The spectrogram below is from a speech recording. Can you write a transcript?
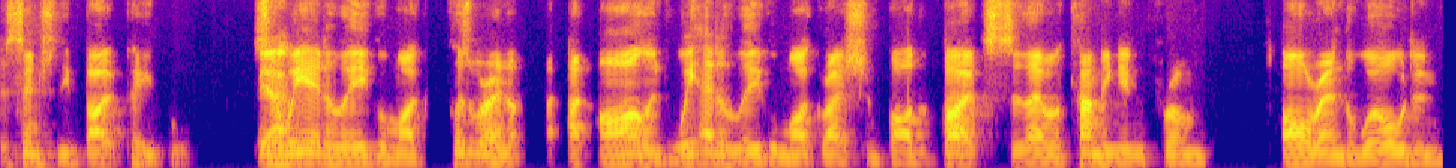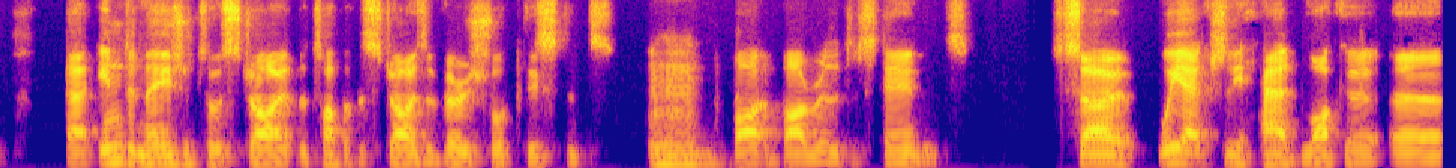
essentially boat people. So Yeah. we had illegal mig because we're an, an island. We had illegal migration by the boats. So they were coming in from all around the world, and uh, Indonesia to Australia at the top of Australia is a very short distance Mhm. by by relative standards. So we actually had like a a,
